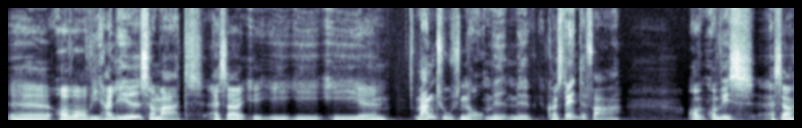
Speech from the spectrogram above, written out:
øh, og hvor vi har levet som art, altså i, i, i øh, mange tusind år med, med konstante farer. Og, og hvis, altså,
